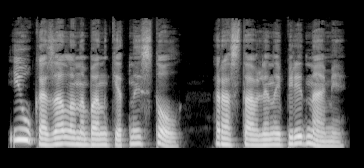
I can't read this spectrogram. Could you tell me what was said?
и указала на банкетный стол, расставленный перед нами.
